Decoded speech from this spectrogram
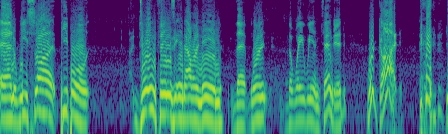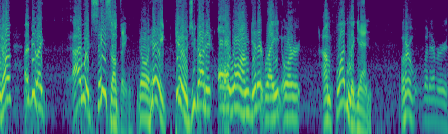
and we saw people doing things in our name that weren't the way we intended, we're God. you know? I'd be like I would say something. Go, hey, dudes, you got it all wrong. Get it right, or I'm flooding again, or whatever.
